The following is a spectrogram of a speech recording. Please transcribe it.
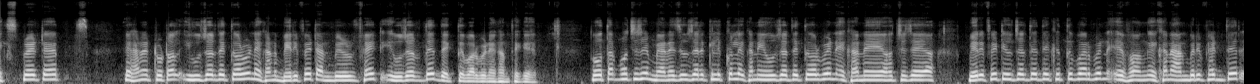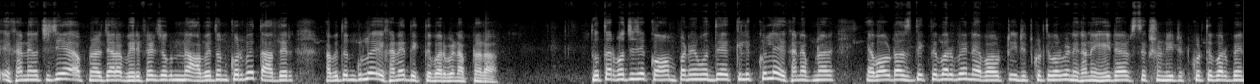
এক্সপ্রেট অ্যাডস এখানে টোটাল ইউজার দেখতে পারবেন, এখানে ভেরিফাইড অ্যান্ড ভেরিফাইড ইউজারদের দেখতে পারবেন এখান থেকে। তো তারপর হচ্ছে যে ম্যানেজ ইউজারে ক্লিক করলে এখানে ইউজার দেখতে পারবেন, এখানে হচ্ছে যে ভেরিফাইড ইউজারদের দেখতে পারবেন এবং এখানে আনভেরিফাইডদের এখানে হচ্ছে যে আপনার যারা ভেরিফাইড যখন আবেদন করবে, তাদের আবেদনগুলো এখানে দেখতে পারবেন আপনারা। তো তারপর হচ্ছে যে কোম্পানির মধ্যে ক্লিক করলে এখানে আপনার অ্যাবাউট আস দেখতে পারবেন অ্যাবাউট এডিট করতে পারবেন, এখানে হেডার সেকশন এডিট করতে পারবেন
